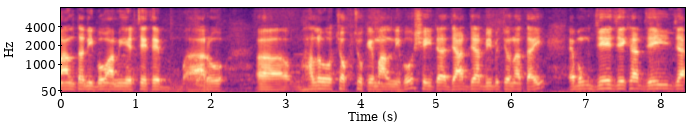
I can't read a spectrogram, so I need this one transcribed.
মালটা নিব? আমি এর চাইতে আরও ভালো চকচকে মাল নিব। সেইটা যার যার বিবেচনা তাই। এবং যে যেখার যেই যা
